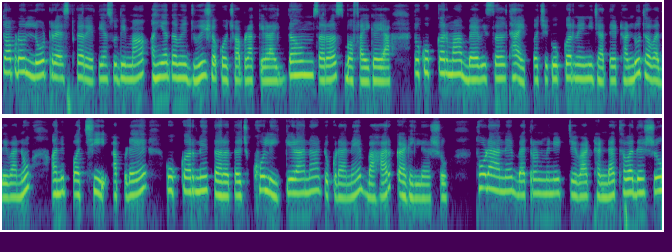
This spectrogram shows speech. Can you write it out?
તો આપણો લોટ રેસ્ટ કરે ત્યાં સુધીમાં અહીંયા તમે જોઈ શકો છો આપણા કેળા એકદમ સરસ બફાઈ ગયા. તો કુકરમાં બે વિસલ થાય, પછી કુકરને એની જાતે ઠંડુ થવા દેવાનું અને પછી આપણે કુકરને તરત જ ખોલી કેળાના ટુકડાને બહાર કાઢી લેશું. થોડા આને બે ત્રણ મિનિટ જેવા ઠંડા થવા દેશું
